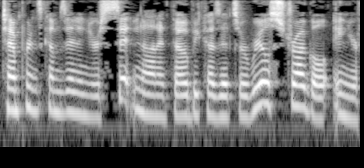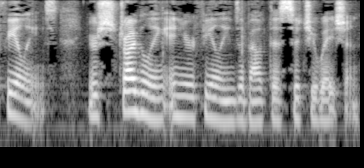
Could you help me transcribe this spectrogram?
Temperance comes in and you're sitting on it though because it's a real struggle in your feelings. You're struggling in your feelings about this situation.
